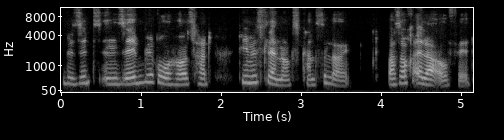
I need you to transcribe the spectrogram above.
Besitz im selben Bürohaus hat wie Miss Lennox Kanzlei, was auch Ella auffällt.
